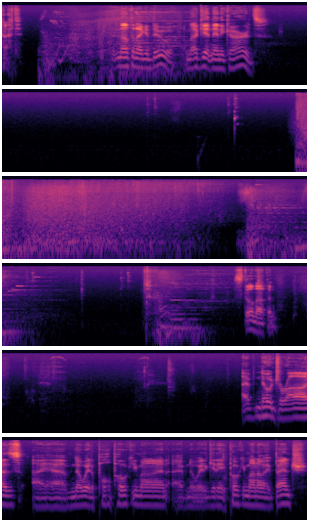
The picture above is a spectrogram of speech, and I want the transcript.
God. Nothing I can do. I'm not getting any cards. Still nothing. I have no draws. I have no way to pull Pokemon. I have no way to get any Pokemon on my bench.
